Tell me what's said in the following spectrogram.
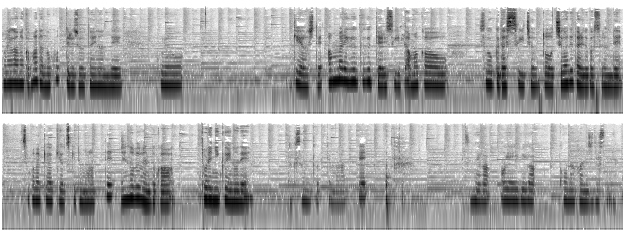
これがなんかまだ残ってる状態なんでこれをケアしてあんまりグググってやりすぎて甘皮をすごく出しすぎちゃうと血が出たりとかするんでそこだけは気をつけてもらって味の部分とか取りにくいのでたくさん取ってもらって爪が親指がこんな感じですね。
